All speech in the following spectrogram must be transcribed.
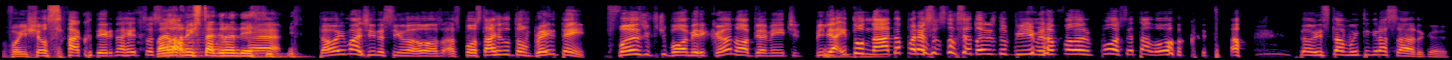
Vou encher o saco dele na rede social. Vai lá no Instagram dele. É, então imagina assim, as postagens do Tom Brady tem fãs de futebol americano, obviamente, bilhar, e do nada aparecem os torcedores do Birmingham falando, pô, você tá louco e tal. Então isso tá muito engraçado, cara.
